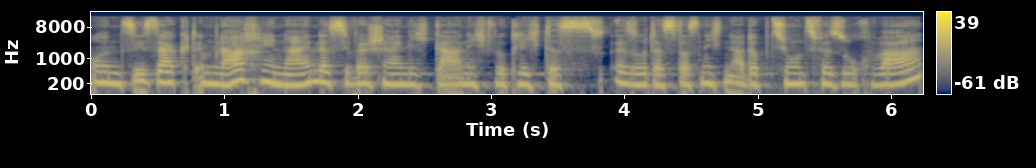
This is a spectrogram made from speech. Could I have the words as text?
Und sie sagt im Nachhinein, dass sie wahrscheinlich gar nicht wirklich das, also dass das nicht ein Adoptionsversuch war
